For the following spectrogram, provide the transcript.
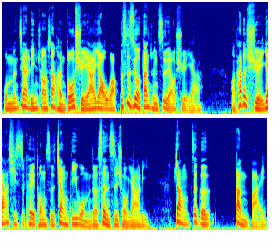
我们现在临床上很多血压药物啊，不是只有单纯治疗血压哦，它的血压其实可以同时降低我们的肾丝球压力，让这个蛋白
